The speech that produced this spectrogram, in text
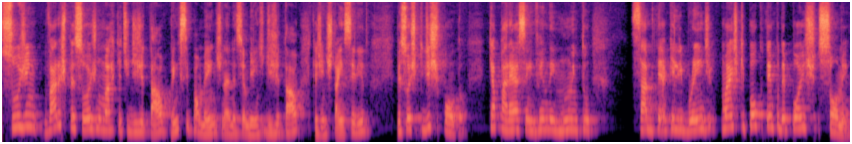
surgem várias pessoas no marketing digital, principalmente né, nesse ambiente digital que a gente está inserido, pessoas que despontam, que aparecem, vendem muito, sabe, tem aquele brand, mas que pouco tempo depois somem.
